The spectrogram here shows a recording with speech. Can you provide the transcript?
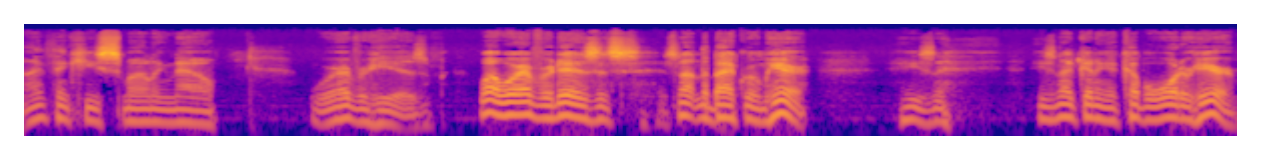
I think he's smiling now, wherever he is. well, wherever it is, it's it's not in the back room here. He's he's not getting a cup of water here.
